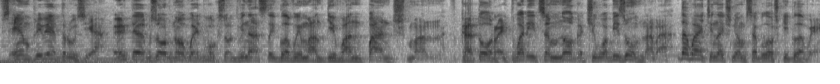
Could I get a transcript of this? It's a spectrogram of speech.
Всем привет, друзья. Это обзор новой 212 главы манги One Punch Man, в которой творится много чего безумного. Давайте начнем с обложки главы,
